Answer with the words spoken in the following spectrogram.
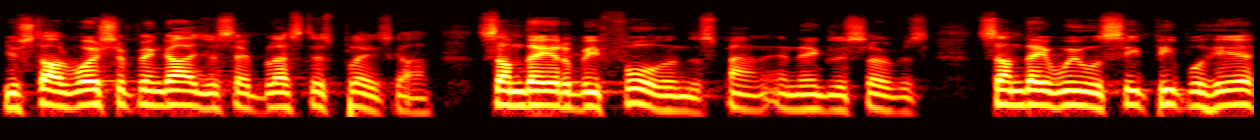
you start worshiping God, you say, bless this place, God. Someday it'll be full in the Spanish, the English service. Someday we will see people here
